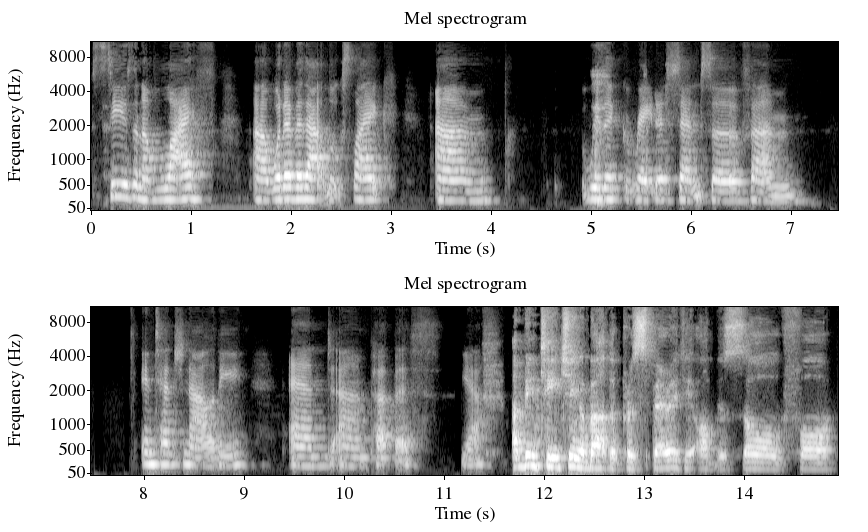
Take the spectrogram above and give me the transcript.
season of life, uh, whatever that looks like, um, with a greater sense of um, intentionality and um, purpose yeah. I've been teaching about the prosperity of the soul for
